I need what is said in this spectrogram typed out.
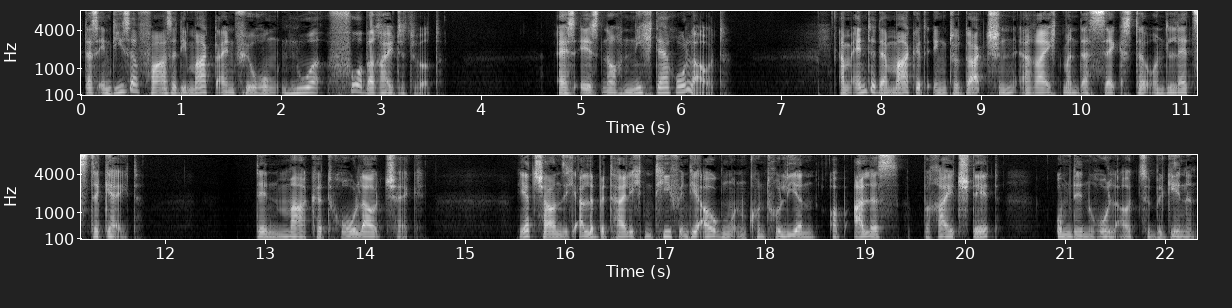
dass in dieser Phase die Markteinführung nur vorbereitet wird. Es ist noch nicht der Rollout. Am Ende der Market Introduction erreicht man das sechste und letzte Gate, den Market Rollout Check. Jetzt schauen sich alle Beteiligten tief in die Augen und kontrollieren, ob alles bereitsteht, um den Rollout zu beginnen.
